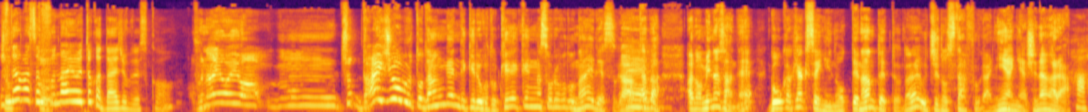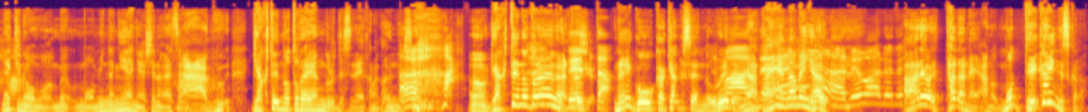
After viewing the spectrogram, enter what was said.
と歌山さん船酔いとか大丈夫ですか？船酔いは、うん、ちょっと大丈夫と断言できるほど経験がそれほどないですが、ええ。ただ、あの、皆さんね、豪華客船に乗って、なんて言ってね、うちのスタッフがニヤニヤしながら、ははね、昨日も、もうみんなニヤニヤしながらね、ああ、ぐ逆転のトライアングルですね、かなんか言うんですよ。うん、逆転のトライアングルはね、豪華客船の上で、まあ大変な目に遭う。あれはあれで。あれはただね、あのもうでかいんですから、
